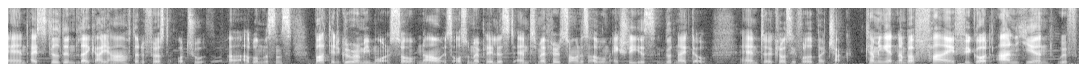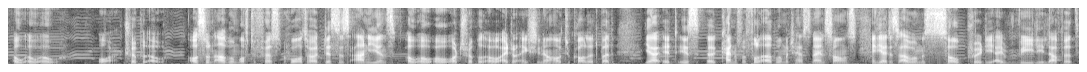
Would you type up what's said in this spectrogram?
And I still didn't like Aya after the first or two uh, album listens, but it grew on me more. So now it's also my playlist, and my favorite song on this album actually is Good Night Though, and uh, closely followed by Chuck. Coming at number 5, we got Ahn Ye-eun with OOO, or Triple O. Also an album of the first quarter, this is Ahn Ye-eun's OOO or Triple O, I don't actually know how to call it, but yeah, it is a, kind of a full album, it has 9 songs, and yeah, this album is so pretty, I really love it.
